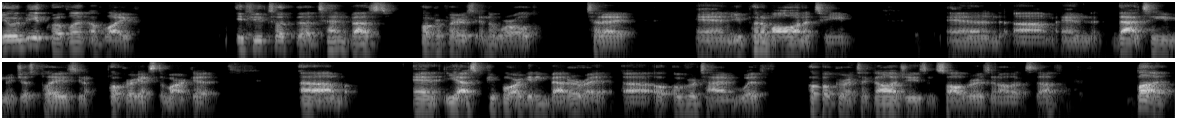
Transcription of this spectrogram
it would be equivalent of like if you took the 10 best poker players in the world today and you put them all on a team and um, and that team just plays you know poker against the market um, and yes people are getting better right uh, over time with poker and technologies and solvers and all that stuff but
